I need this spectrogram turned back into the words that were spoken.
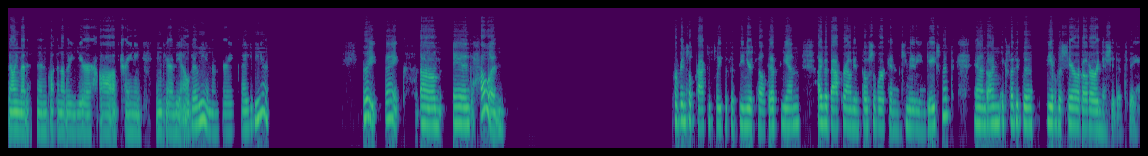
family medicine plus another year uh, of training in care of the elderly, and I'm very excited to be here. Great, thanks. Um, and Helen. Provincial Practice Lead with the Seniors Health SCN. I have a background in social work and community engagement, and I'm excited to be able to share about our initiative today.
